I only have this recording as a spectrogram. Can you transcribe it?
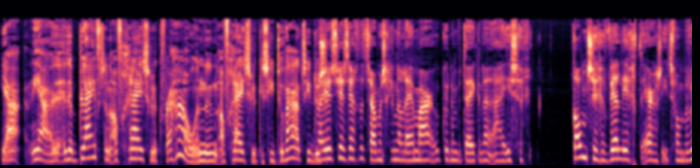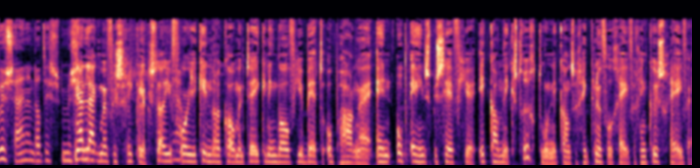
ja, het blijft een afgrijzelijk verhaal. En een afgrijzelijke situatie. Dus Maar dus jij zegt het zou misschien alleen maar kunnen betekenen... hij is zich, kan zich wellicht ergens iets van bewust zijn. En dat is misschien... Ja, lijkt me verschrikkelijk. Stel je Ja. voor, je kinderen komen een tekening boven je bed ophangen... en opeens besef je, ik kan niks terug doen. Ik kan ze geen knuffel geven, geen kus geven.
